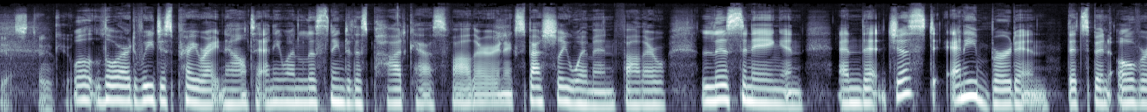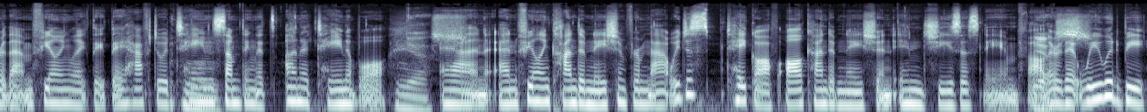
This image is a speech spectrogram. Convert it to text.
Yes, thank you. well, Lord, we just pray right now to anyone listening to this podcast, Father, and especially women, Father, listening and and that just any burden that's been over them, feeling like they, they have to attain mm-hmm. something that's unattainable yes. and and feeling condemnation from that we just take off all condemnation in jesus name father Yes. that we would be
